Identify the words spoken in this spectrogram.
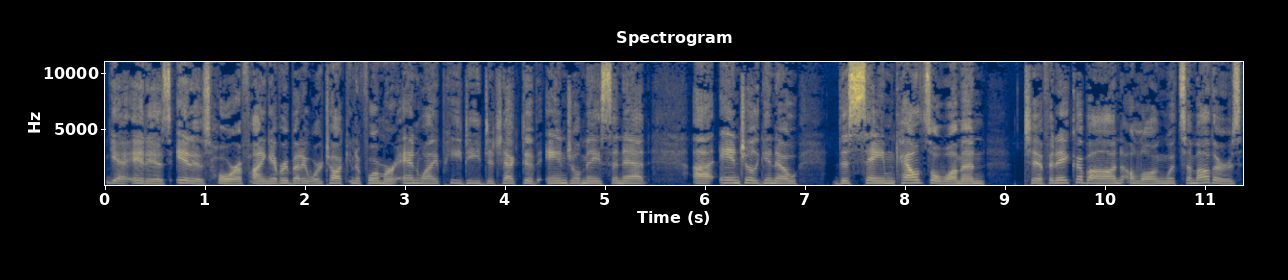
Yeah, it is. It is horrifying. Everybody, we're talking to former NYPD detective Angel Masonette. Uh, Angel, you know, the same councilwoman, Tiffany Caban, along with some others,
